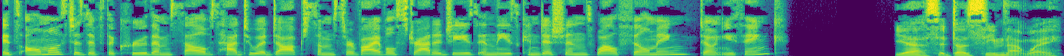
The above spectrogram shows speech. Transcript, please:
It's almost as if the crew themselves had to adopt some survival strategies in these conditions while filming, don't you think? Yes, it does seem that way.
